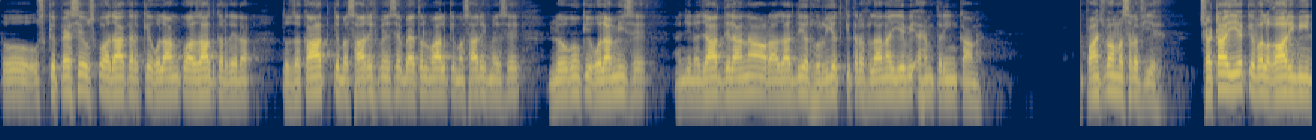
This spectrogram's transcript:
تو اس کے پیسے اس کو ادا کر کے غلام کو آزاد کر دینا۔ تو زکوٰۃ کے مصارف میں سے، بیت المال کے مصارف میں سے، لوگوں کی غلامی سے ہاں جی نجات دلانا اور آزادی اور حریت کی طرف لانا یہ بھی اہم ترین کام ہے۔ پانچواں مصرف یہ ہے۔ چھٹا یہ کہ ولغارمین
